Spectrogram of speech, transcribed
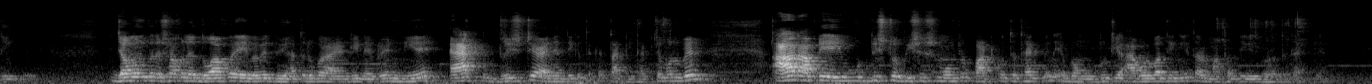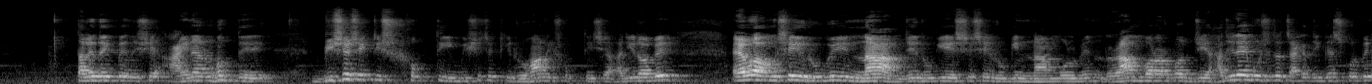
দেখবে যেমন করে সকলে দোয়া করে এইভাবে দুই হাতের উপর আয়নাটি নেবেন, নিয়ে এক দৃষ্টি আয়নার দিকে তাকে তাকিয়ে থাকতে বলবেন। আর আপনি এই উদ্দিষ্ট বিশেষ মন্ত্র পাঠ করতে থাকবেন এবং দুটি আগরবাতি নিয়ে তার মাথার দিকে ঘোরাতে থাকবেন। তাহলে দেখবেন সে আয়নার মধ্যে বিশেষ একটি শক্তি, বিশেষ একটি রুহানি শক্তি সে হাজির হবে। এবং সেই রুগীর নাম, যে রুগী এসে সেই রুগীর নাম বলবেন। রাম বলার পর যে হাজিরায় বসেছে তাকে জিজ্ঞেস করবেন,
